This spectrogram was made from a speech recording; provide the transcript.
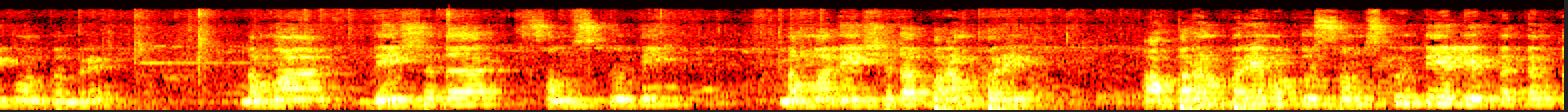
ಆಯೋಜಿಸಬೇಕು ಅಂತಂದ್ರೆ ನಮ್ಮ ದೇಶದ ಸಂಸ್ಕೃತಿ, ನಮ್ಮ ದೇಶದ ಪರಂಪರೆ, ಆ ಪರಂಪರೆ ಮತ್ತು ಸಂಸ್ಕೃತಿಯಲ್ಲಿ ಇರ್ತಕ್ಕಂಥ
